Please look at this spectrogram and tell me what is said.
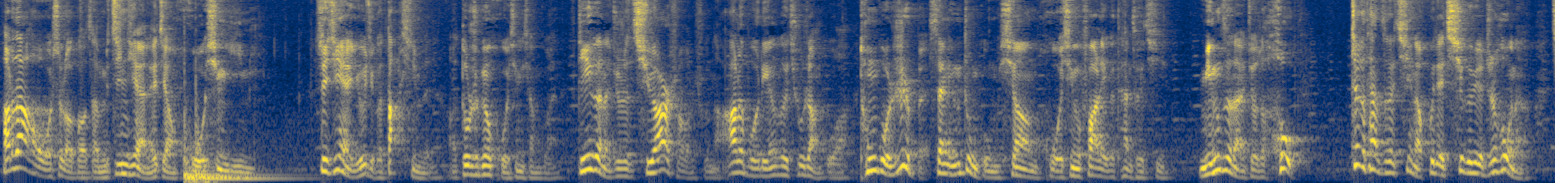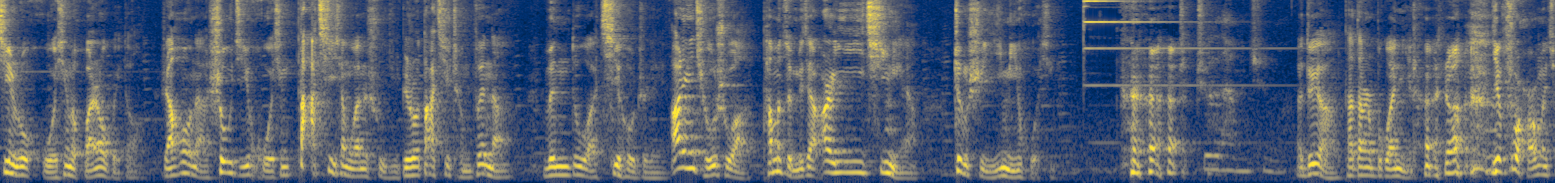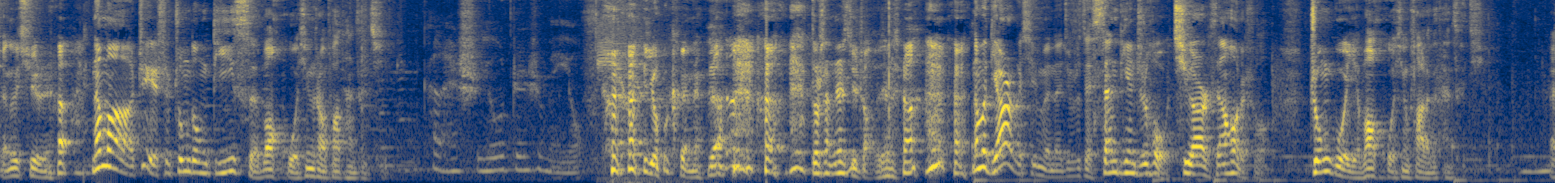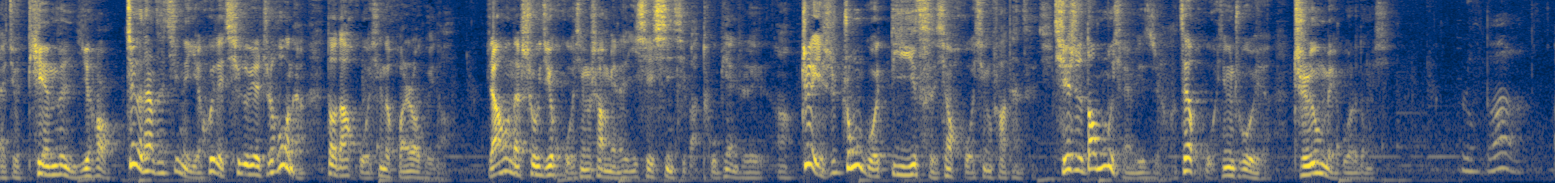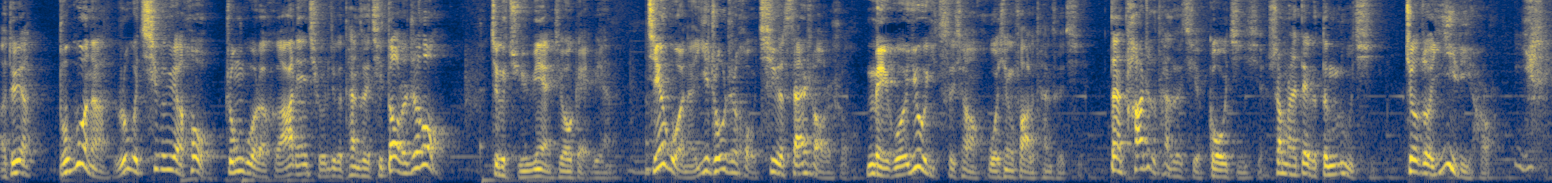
Hello，大家好，我是老高，咱们今天来讲火星移民。最近啊，有几个大新闻啊，都是跟火星相关的。第一个呢，就是七月二十号的时候呢，阿拉伯联合酋长国啊，通过日本三菱重工向火星发了一个探测器，名字呢叫做 Hope。这个探测器呢，会在七个月之后呢，进入火星的环绕轨道，然后呢，收集火星大气相关的数据，比如说大气成分呐、温度啊、气候之类。阿联酋说啊，他们准备在二一一七年啊，正式移民火星。只有他们去吗？啊，对啊，他当然不管你了，是吧？一富豪们全都去了，是吧？那么这也是中东第一次往火星上发探测器。看来石油真是没有，有可能是吧？都上那儿去找去了，是吧？那么第二个新闻呢，就是在三天之后，七月二十三号的时候，中国也往火星发了个探测器，哎，就天问一号。这个探测器呢，也会在七个月之后呢，到达火星的环绕轨道。然后呢，收集火星上面的一些信息吧，图片之类的啊，这也是中国第一次向火星发探测器。其实到目前为止啊，在火星周围啊，只有美国的东西，垄断了啊。对呀、啊，不过呢，如果七个月后中国的和阿联酋的这个探测器到了之后，这个局面就要改变了。结果呢，一周之后，七月三十号的时候，美国又一次向火星发了探测器，但它这个探测器高级一些，上面还带个登陆器。叫做毅力号，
